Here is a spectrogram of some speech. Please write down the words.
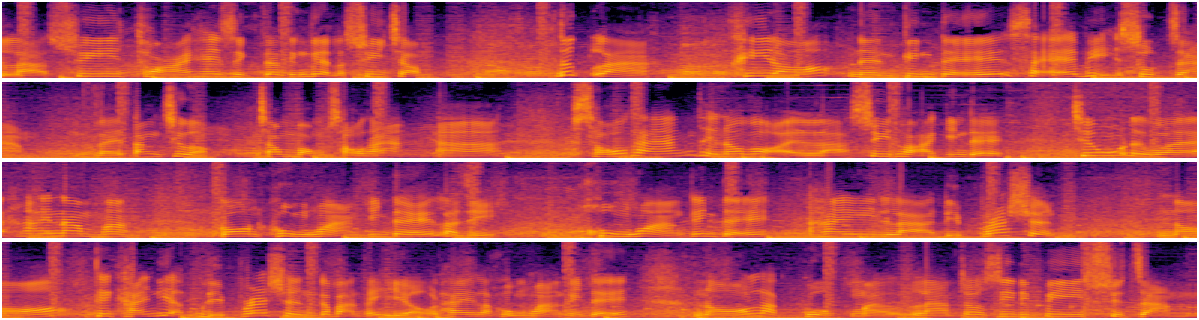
là suy thoái hay dịch ra tiếng Việt là suy trầm. Tức là khi đó nền kinh tế sẽ bị sụt giảm về tăng trưởng trong vòng 6 tháng. À 6 tháng thì nó gọi là suy thoái kinh tế. Chứ không được gọi là 2 năm ha. Còn khủng hoảng kinh tế là gì? Khủng hoảng kinh tế hay là depression? Nó cái khái niệm depression các bạn phải hiểu hay là khủng hoảng kinh tế nó là cuộc mà làm cho GDP sụt giảm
